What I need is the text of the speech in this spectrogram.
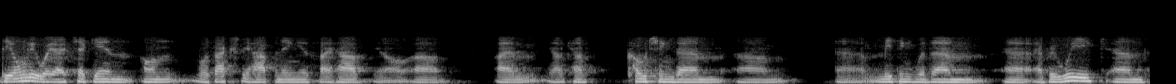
the only way I check in on what's actually happening is I have, you know, uh, I'm, you know, kind of coaching them, um, uh, meeting with them uh, every week, and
